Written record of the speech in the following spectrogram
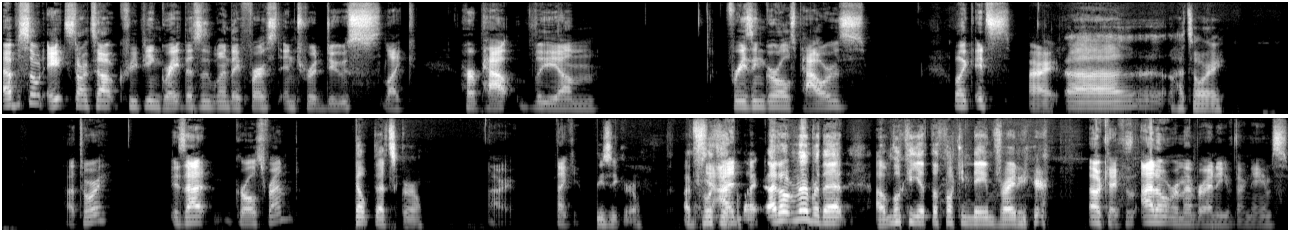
episode 8 starts out creepy and great. This is when they first introduce like her pow the um freezing girl's powers. Like it's All right, uh, Hattori. Hattori? Is that girl's friend? Nope, that's girl. All right. Thank you. Easy girl. I'm Yeah, looking at my, I don't remember that. I'm looking at the fucking names right here. Okay, because I don't remember any of their names.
